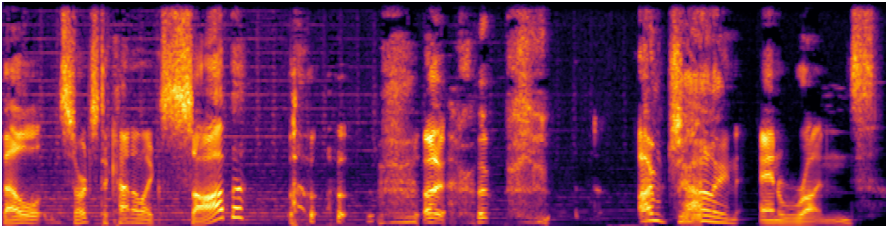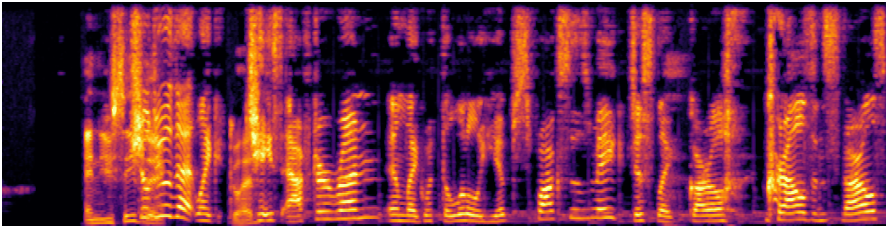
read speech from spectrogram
Bell starts to kind of like sob. Uh, I'm telling, and runs. And you see She'll the, do that like chase after run and like what the little yips foxes make, just like garl growls and snarls.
